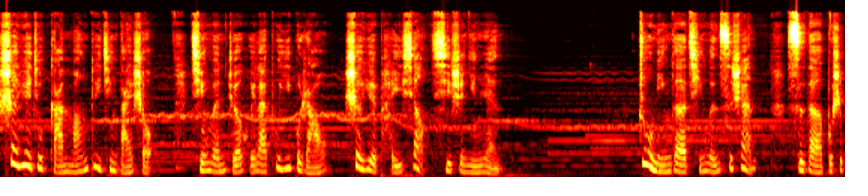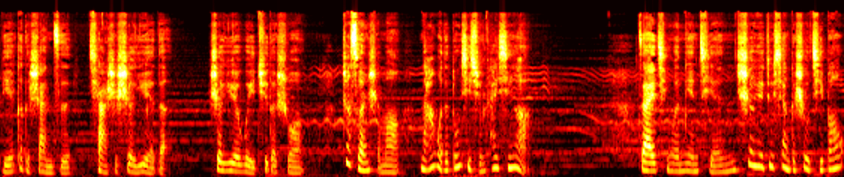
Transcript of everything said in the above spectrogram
麝月就赶忙对镜摆手。晴雯折回来不依不饶。麝月陪笑，息事宁人。著名的晴雯撕扇，撕的不是别个的扇子，恰是麝月的。麝月委屈地说：“这算什么？拿我的东西寻开心啊！”在晴雯面前，麝月就像个受气包。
